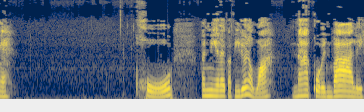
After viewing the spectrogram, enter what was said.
ไง โห มันมีอะไรแบบนี้ด้วยเหรอวะ น่ากลัวเป็นบ้าเลย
